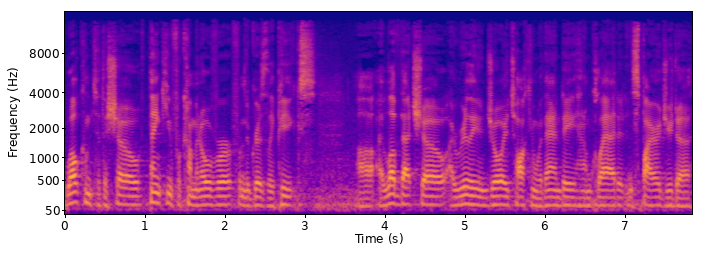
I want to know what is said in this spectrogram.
welcome to the show. Thank you for coming over from the Grizzly Peaks. Uh, I love that show. I really enjoy talking with Andy, and I'm glad it inspired you to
